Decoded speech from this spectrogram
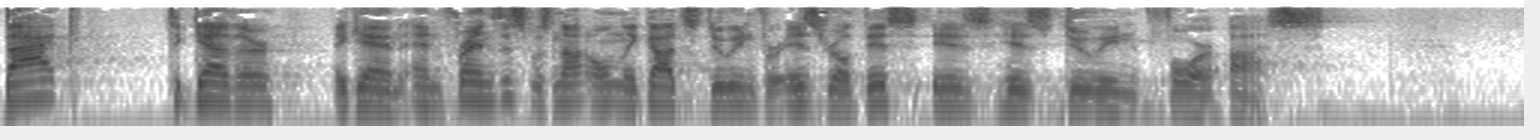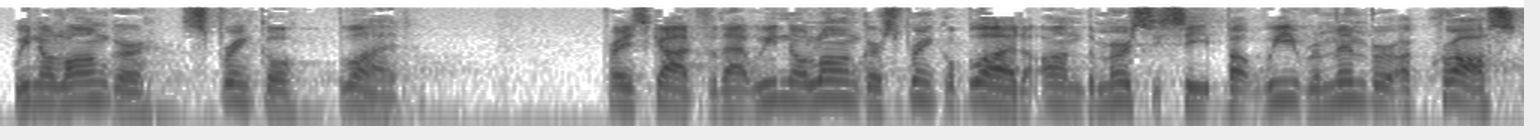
back together again. And friends, this was not only God's doing for Israel, this is His doing for us. We no longer sprinkle blood. Praise God for that. We no longer sprinkle blood on the mercy seat, but we remember a cross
